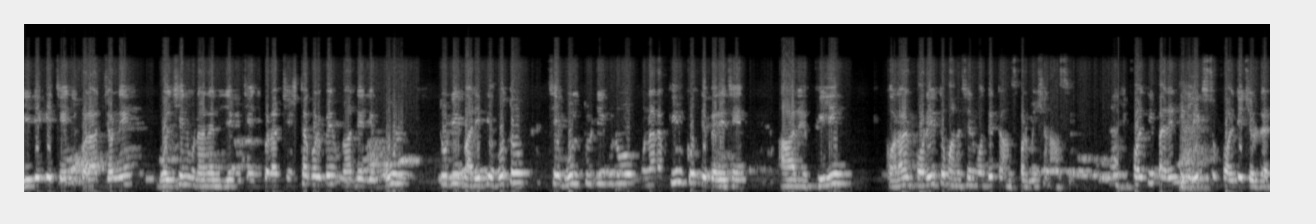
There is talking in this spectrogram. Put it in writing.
নিজেকে চেঞ্জ করার জন্য বলছেন ওনারা নিজেকে চেঞ্জ করার চেষ্টা করবে। ওনাদের যে ভুল ত্রুটি বাড়িতে হতো, সেই ভুল ত্রুটিগুলো ওনারা ফিল করতে পেরেছেন। আর ফিলিং করার পরেই তো মানুষের মধ্যে ট্রান্সফরমেশন আসে। Faulty parenting leads to faulty children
